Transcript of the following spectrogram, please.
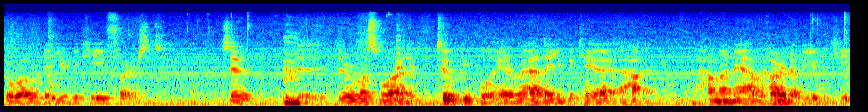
go over the YubiKey first. So th- there was one, two people here who had a YubiKey. Uh, How, how many have heard of YubiKey?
